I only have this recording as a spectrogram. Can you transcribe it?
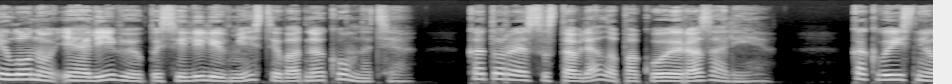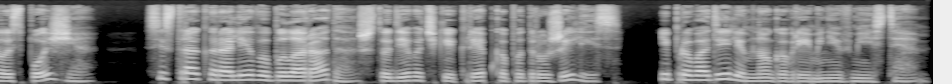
Илону и Оливию поселили вместе в одной комнате, которая составляла покои Розалии. Как выяснилось позже, Сестра королевы была рада, что девочки крепко подружились и проводили много времени вместе.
